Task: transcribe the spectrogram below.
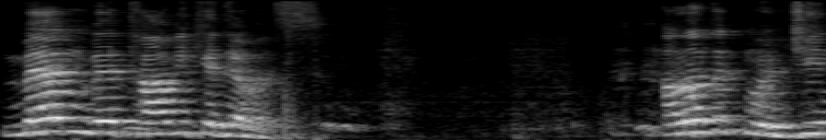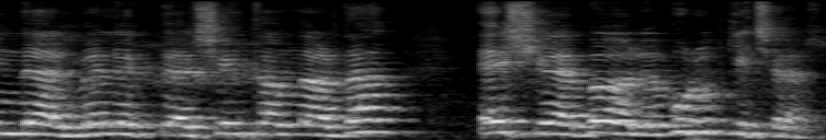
men ve tavik edemez. Anladık mı? Cinler, melekler, şeytanlar da eşeğe böyle vurup geçer.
